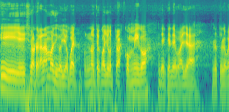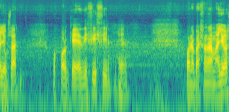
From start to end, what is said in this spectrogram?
y si lo regalamos, digo yo, bueno, pues no tengo yo todas conmigo de que le vaya, lo que le vaya a usar, pues porque es difícil el, para una persona mayor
